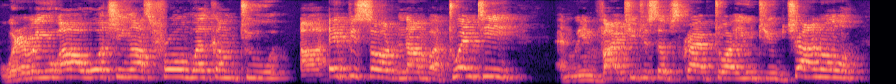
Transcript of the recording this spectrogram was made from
Wherever you are watching us from, welcome to our episode number 20 and we invite you to subscribe to our YouTube channel.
